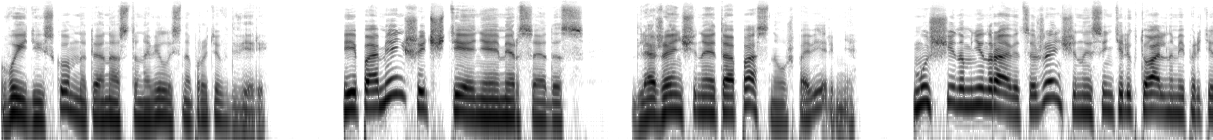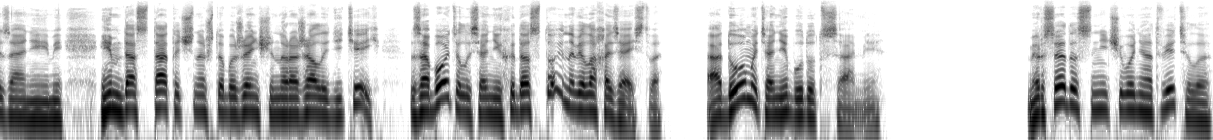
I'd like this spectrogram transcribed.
Выйдя из комнаты, она остановилась напротив двери. «И поменьше чтения, Мерседес. Для женщины это опасно, уж поверь мне. Мужчинам не нравятся женщины с интеллектуальными притязаниями. Им достаточно, чтобы женщина рожала детей, заботилась о них и достойно вела хозяйство. А думать они будут сами. Мерседес ничего не ответила,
